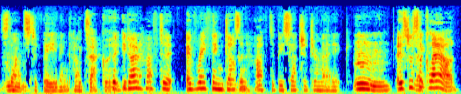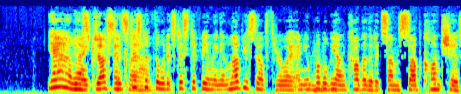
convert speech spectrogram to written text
starts to feed and come. Mm, Exactly. But you don't have to. Everything doesn't have to be such a dramatic. Mm. It's just Like- a cloud. Yeah, like just a it's just a thought, it's just a feeling, and love yourself through it, and you'll probably uncover that it's some subconscious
